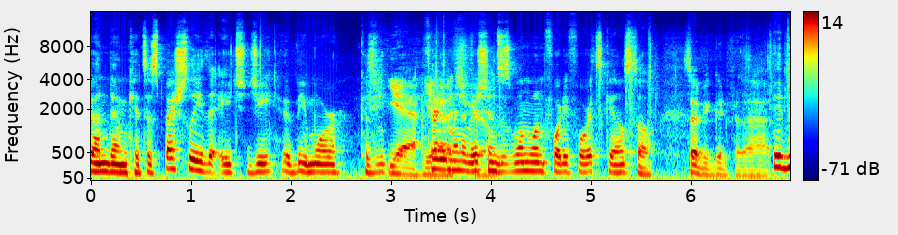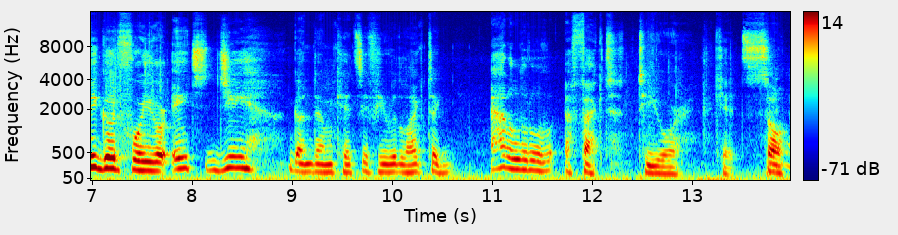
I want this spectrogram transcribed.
Gundam kits, especially the HG. It would be more because Yeah, yeah, thirty-minute missions is one one forty-fourth scale, so So it'd be good for that. It'd be good for your HG Gundam kits if you would like to add a little effect to your kits. So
